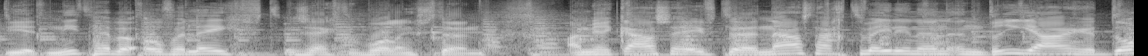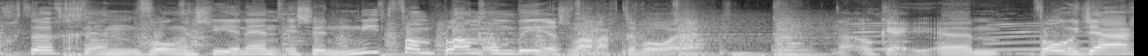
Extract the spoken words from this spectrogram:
die het niet hebben overleefd, zegt Wollaston. Amerikaanse heeft eh, naast haar tweelingen een driejarige dochter en volgens CNN is ze niet van plan om weer zwanger te worden. Nou oké, ehm, volgend jaar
